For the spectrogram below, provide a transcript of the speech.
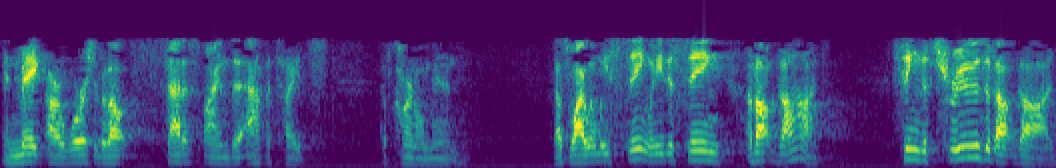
and make our worship about satisfying the appetites of carnal men. That's why when we sing, we need to sing about God. Sing the truths about God.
